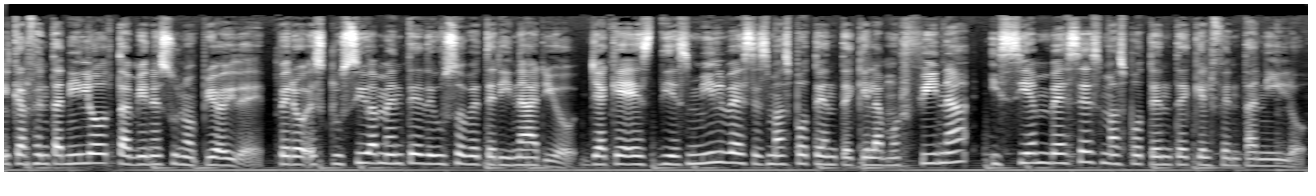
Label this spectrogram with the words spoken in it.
El carfentanilo también es un opioide, pero exclusivamente de uso veterinario, ya que es 10.000 veces más potente que la morfina y 100 veces más potente que el fentanilo.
